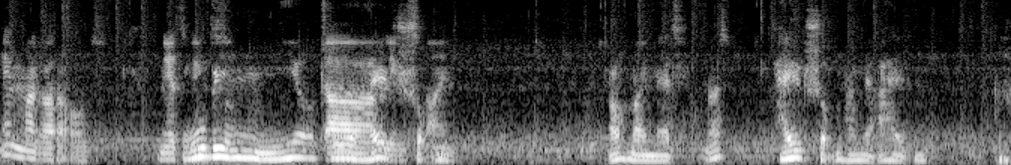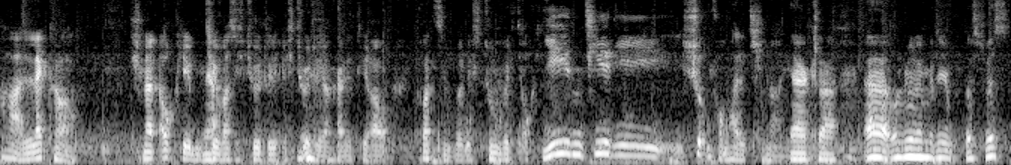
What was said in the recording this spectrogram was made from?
Immer geradeaus. Und jetzt. Rubinierte Da Heilschuppen. rein. Auch mal nett. Was? Heilschuppen haben wir erhalten. Ha, lecker. Ich schneide auch jedem Ja. Tier, was ich töte. Ich töte ja keine Tiere, aber trotzdem würde ich es tun, würde ich auch jedem Tier die Schuppen vom Hals schneiden. Ja, klar. Äh, und nur damit ihr das wisst,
